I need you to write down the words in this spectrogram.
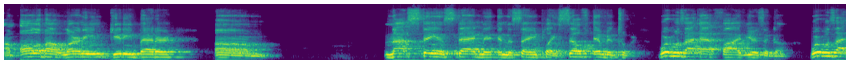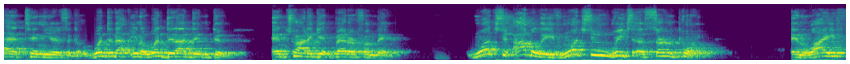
I'm all about learning, getting better, um, not staying stagnant in the same place. Self inventory. Where was I at five years ago? Where was I at ten years ago? What did I, you know, what did I didn't do, and try to get better from there. Once you, I believe, once you reach a certain point in life,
